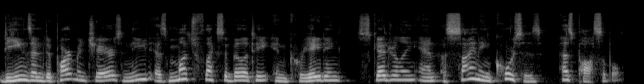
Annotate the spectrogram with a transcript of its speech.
deans and department chairs need as much flexibility in creating, scheduling, and assigning courses as possible.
